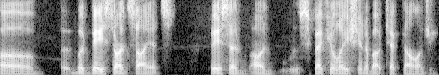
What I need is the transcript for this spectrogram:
uh, but based on science, based on on speculation about technology.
